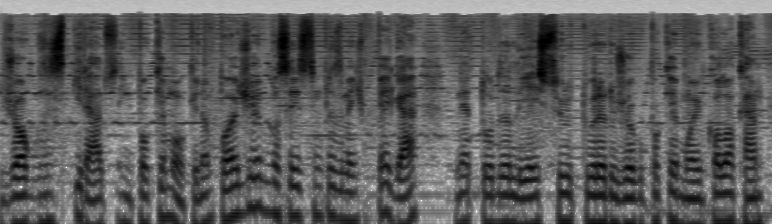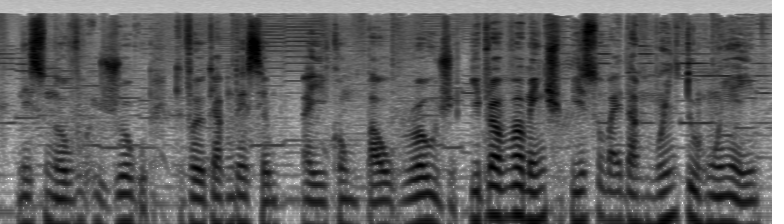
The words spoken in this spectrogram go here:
jogos inspirados em Pokémon. Que não pode é você simplesmente pegar, né? Toda ali a estrutura do jogo Pokémon e colocar nesse novo jogo, que foi o que aconteceu aí com Paul Road. E provavelmente isso vai dar muito ruim aí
